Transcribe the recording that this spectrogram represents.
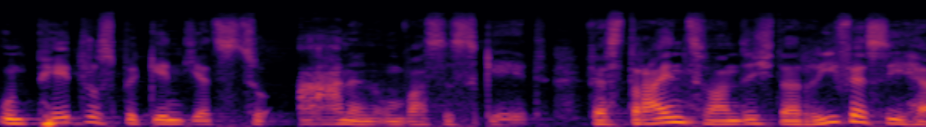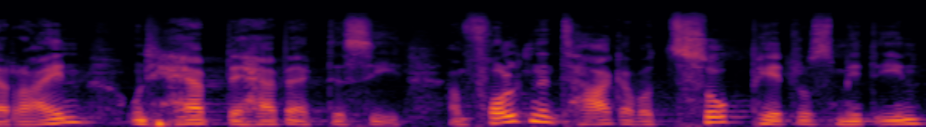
Und Petrus beginnt jetzt zu ahnen, um was es geht. Vers 23, da rief er sie herein und beherbergte sie. Am folgenden Tag aber zog Petrus mit ihm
